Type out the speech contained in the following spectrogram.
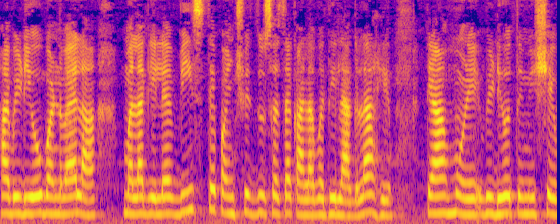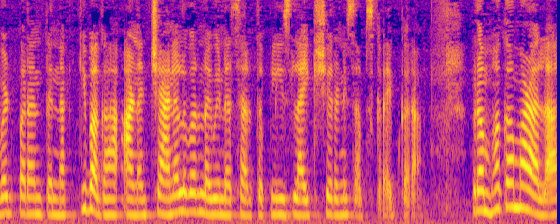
हा व्हिडिओ बनवायला मला गेल्या वीस ते पंचवीस दिवसाचा कालावधी लागला आहे. त्यामुळे व्हिडिओ तुम्ही शेवटपर्यंत नक्की बघा आणि चॅनलवर नवीन असाल तर प्लीज लाईक शेअर आणि सबस्क्राईब करा. ब्रह्मकमळाला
